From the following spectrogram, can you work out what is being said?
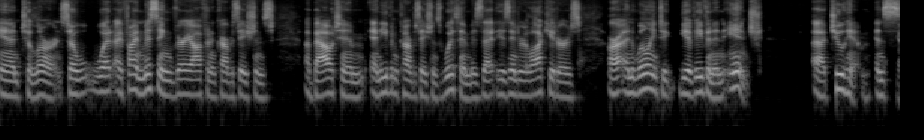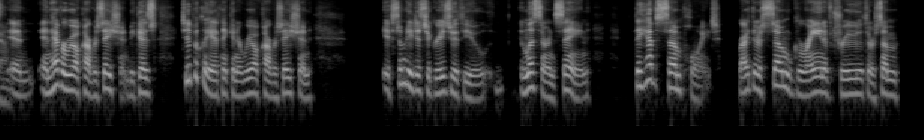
and to learn. So, what I find missing very often in conversations about him and even conversations with him is that his interlocutors are unwilling to give even an inch uh, to him and, yeah. and, and have a real conversation. Because typically, I think in a real conversation, if somebody disagrees with you, unless they're insane, they have some point, right? There's some grain of truth or some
